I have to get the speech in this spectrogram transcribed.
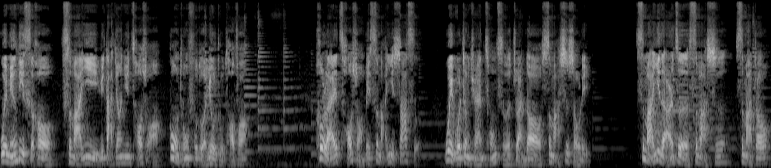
魏明帝死后，司马懿与大将军曹爽共同辅佐幼主曹芳。后来，曹爽被司马懿杀死，魏国政权从此转到司马氏手里。司马懿的儿子司马师、司马昭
